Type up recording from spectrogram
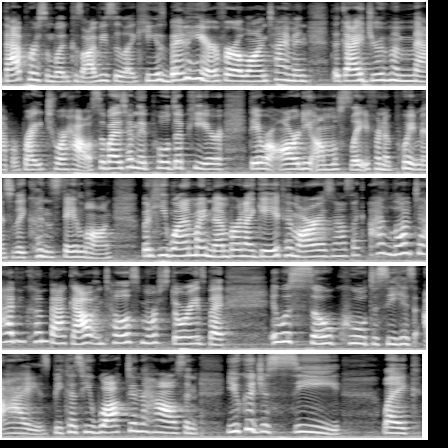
that person would because obviously like he's been here for a long time and the guy drew him a map right to our house. So by the time they pulled up here they were already almost late for an appointment so they couldn't stay long. But he wanted my number and i gave him ours and i was like i'd love to have you come back out and tell us more stories but it was so cool to see his eyes because he walked in the house and you could just see like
